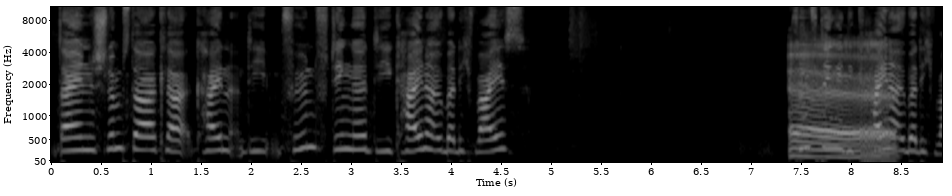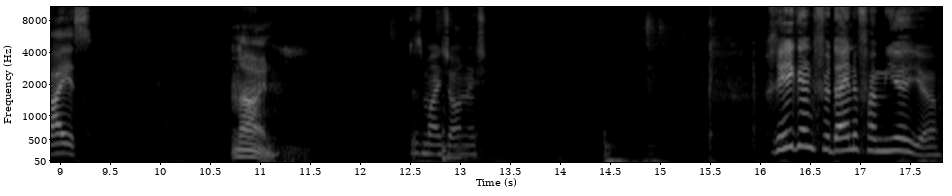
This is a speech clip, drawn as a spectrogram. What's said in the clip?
dein schlimmster klar kein die fünf Dinge, die keiner über dich weiß. Fünf Dinge, die Äh, keiner über dich weiß. Nein. Das mache ich auch nicht. Regeln für deine Familie.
